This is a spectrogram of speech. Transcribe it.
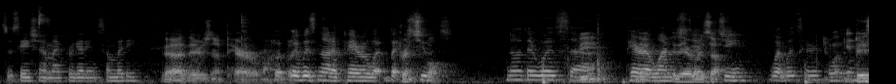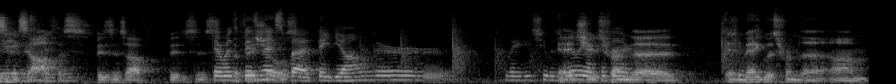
Association, am I forgetting somebody? Uh, there's a para one, But but It was not a para, what- but she, principals. no, there was a The- para there- one, there was a- Jean, what was her? What NEA Business is office, business off, business There was business, officials. but the younger lady, she was And really she was from articulate. the, She and was- Meg was from the, um,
